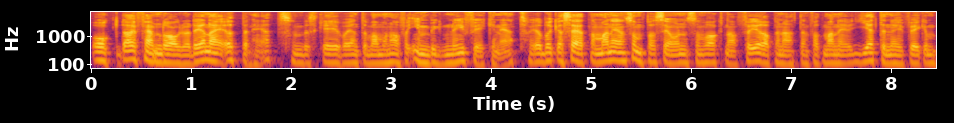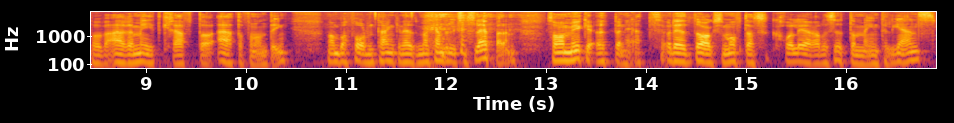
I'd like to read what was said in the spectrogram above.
Och där är fem drag. Då. Det ena är öppenhet som beskriver inte vad man har för inbyggd nyfikenhet. Jag brukar säga att när man är en sån person som vaknar fyra på natten för att man är jättenyfiken på vad eremitkrafter äter för någonting. Man bara får den tanken, man kan inte liksom släppa den. Så har man mycket öppenhet och det är ett drag som oftast korrelerar dessutom med intelligens.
